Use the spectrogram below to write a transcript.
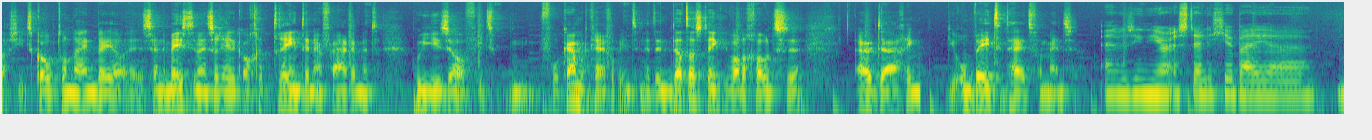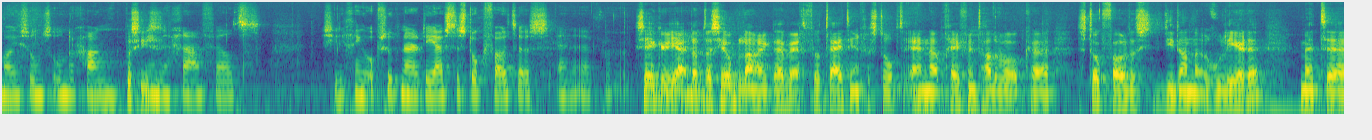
als je iets koopt online, ben je, zijn de meeste mensen redelijk al getraind en ervaren met hoe je jezelf iets voor elkaar moet krijgen op internet. En dat was denk ik wel de grootste uitdaging, die onwetendheid van mensen. En we zien hier een stelletje bij uh, mooie zonsondergang Precies. in een graanveld. Dus jullie gingen op zoek naar de juiste stokfoto's. En, uh, Zeker, ja, dat was heel belangrijk. Daar hebben we echt veel tijd in gestopt. En op een gegeven moment hadden we ook uh, stokfoto's die dan rouleerden. Met uh,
